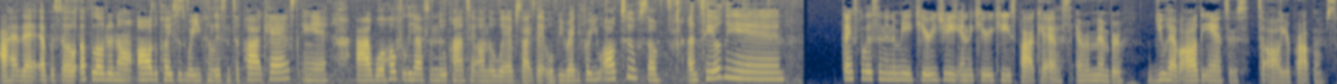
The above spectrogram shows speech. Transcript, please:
I'll have that episode uploaded on all the places where you can listen to podcasts and I will hopefully have some new content on the website that will be ready for you all too. So until then, thanks for listening to me, Kiri G and the Kiri Keys podcast. And remember, you have all the answers to all your problems.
